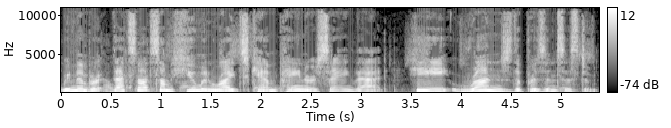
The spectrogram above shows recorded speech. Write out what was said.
Remember, that's not some human rights campaigner saying that. He runs the prison system.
